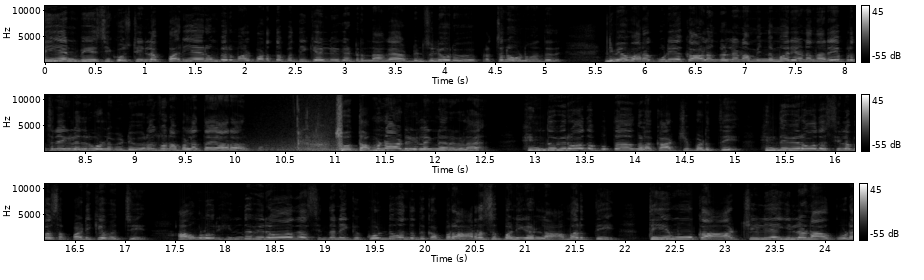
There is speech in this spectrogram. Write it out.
டிஎன்பிஎஸ்சி கொஸ்டினில் பரியேறும் பெருமாள் படத்தை பற்றி கேள்வி கேட்டிருந்தாங்க அப்படின்னு சொல்லி ஒரு பிரச்சனை ஒன்று வந்தது. இனிமேல் வரக்கூடிய காலங்களில் நம்ம இந்த மாதிரியான நிறைய பிரச்சனைகள் எதிர்கொள்ள வேண்டி வரும். ஸோ நம்மளாம் தயாராக இருப்போம். ஸோ தமிழ்நாடு இளைஞர்களை ஹிந்து விரோத புத்தகங்களை காட்சிப்படுத்தி ஹிந்து விரோத சிலபஸை படிக்க வச்சு அவங்கள ஒரு ஹிந்து விரோத சிந்தனைக்கு கொண்டு வந்ததுக்கப்புறம் அரசு பணிகளில் அமர்த்தி திமுக ஆட்சியிலேயே இல்லைனா கூட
